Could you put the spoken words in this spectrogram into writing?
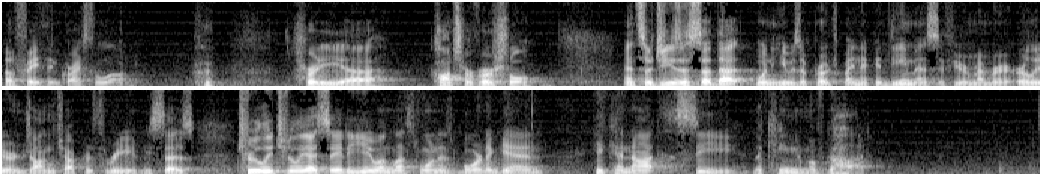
of faith in Christ alone. it's pretty uh, controversial. And so Jesus said that when he was approached by Nicodemus, if you remember earlier in John chapter 3, he says, Truly, truly, I say to you, unless one is born again, he cannot see the kingdom of God.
